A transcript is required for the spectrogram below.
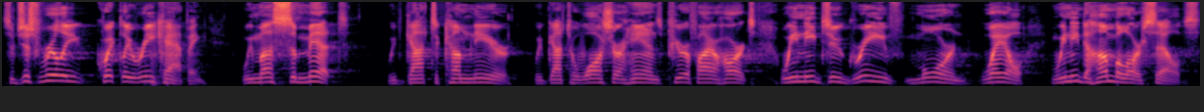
So, just really quickly recapping, we must submit. We've got to come near. We've got to wash our hands, purify our hearts. We need to grieve, mourn, wail. We need to humble ourselves.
